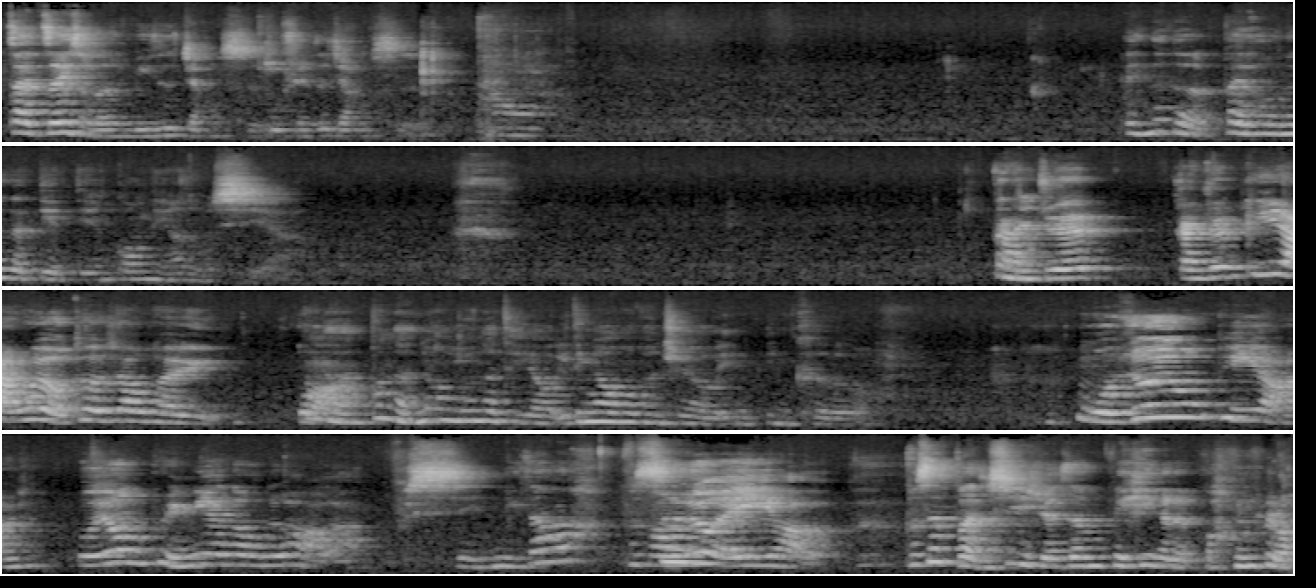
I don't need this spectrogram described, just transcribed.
在这一首的 N B 是僵尸，主旋是僵尸。哦。哎、那个背后那个点点光点要怎么写啊？感觉感觉 Kira 会有特效可以挂，不能不能用 Unity 哦，一定要用 OpenGL 印印刻哦。我就用 PR，我用 Premiere 弄就好了。不行，你知道吗？不我就是 A E 好了。不是本系学生毕业的光荣。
